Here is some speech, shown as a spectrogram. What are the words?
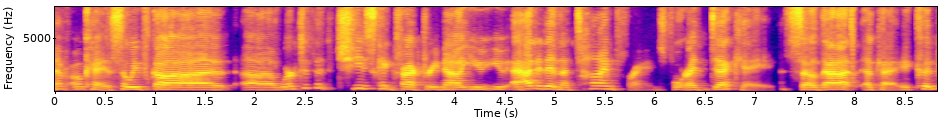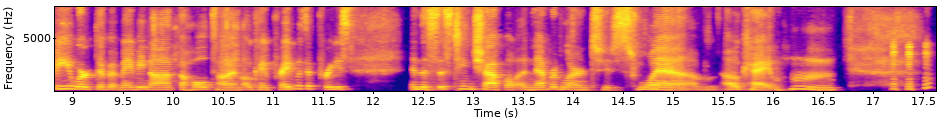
Okay, so we've got uh, worked at the Cheesecake Factory. Now you you added in a time frame for a decade, so that okay, it could be you worked it, but maybe not the whole time. Okay, prayed with a priest in the Sistine Chapel and never learned to swim. Okay, hmm.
